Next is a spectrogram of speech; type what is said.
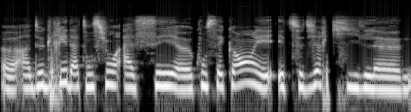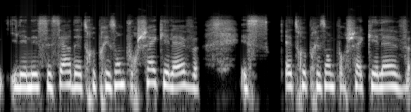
un degré d'attention assez conséquent et, de se dire qu'il il est nécessaire d'être présent pour chaque élève et être présent pour chaque élève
